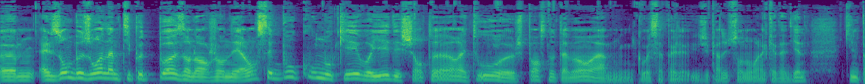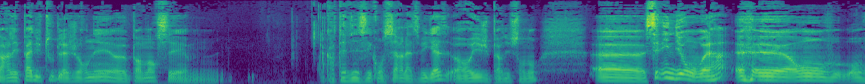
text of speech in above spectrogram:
euh, elles ont besoin d'un petit peu de pause dans leur journée. Alors, on s'est beaucoup moqué, vous voyez, des chanteurs et tout. je pense notamment à comment elle s'appelle, j'ai perdu son nom, la canadienne, qui ne parlait pas du tout de la journée pendant ses quand elle faisait ses concerts à Las Vegas, oh oui, j'ai perdu son nom. Euh, Céline Dion, voilà, euh, on,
